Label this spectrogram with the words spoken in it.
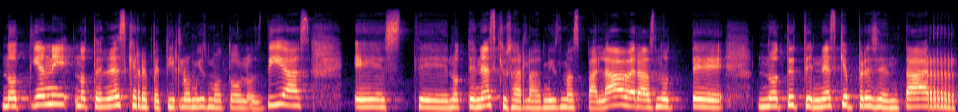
No, tiene, no tenés que repetir lo mismo todos los días, este, no tenés que usar las mismas palabras, no te, no te tenés que presentar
